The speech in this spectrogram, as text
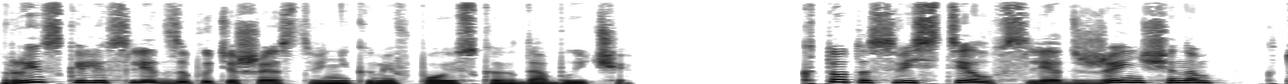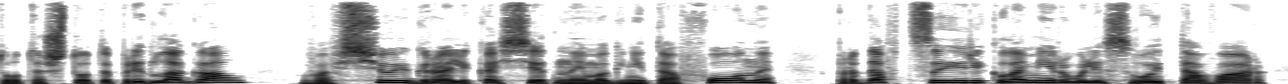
рыскали вслед за путешественниками в поисках добычи. Кто-то свистел вслед женщинам, кто-то что-то предлагал, вовсю играли кассетные магнитофоны, продавцы рекламировали свой товар —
